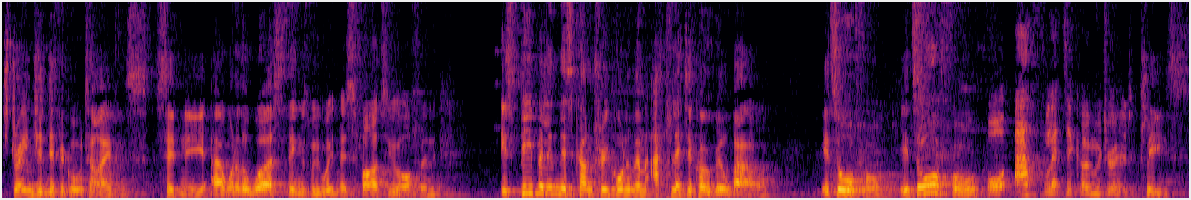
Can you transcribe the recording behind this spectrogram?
strange and difficult times, Sydney. Uh, one of the worst things we witness far too often is people in this country calling them Atletico Bilbao. It's awful. It's awful. Or Atletico Madrid. Please,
